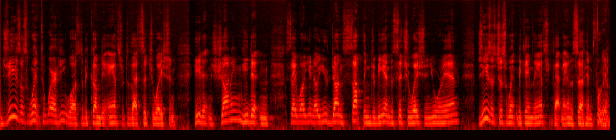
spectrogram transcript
Jesus went to where he was to become the answer to that situation. He didn't shun him. He didn't say, well, you know, you've done something to be in the situation you were in. Jesus just went and became the answer to that man and set him free. Yeah.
